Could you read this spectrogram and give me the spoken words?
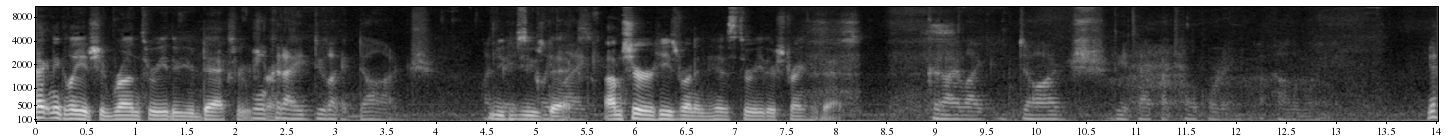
Technically, it should run through either your dex or your Well, strength. could I do like a dodge? Like you could use dex. Like, I'm sure he's running his through either strength or dex. could I like dodge the attack by teleporting out of the way? Yeah,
